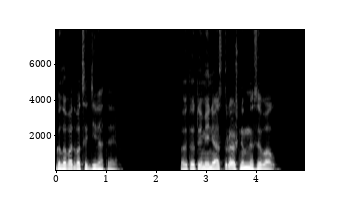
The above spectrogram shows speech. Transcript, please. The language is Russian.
Глава 29. «Это ты меня страшным называл?»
